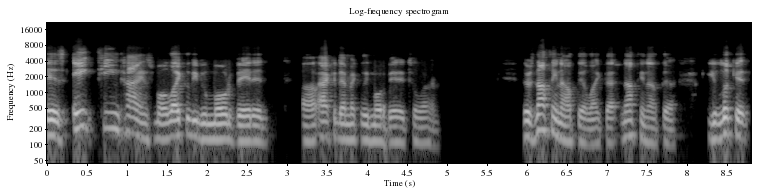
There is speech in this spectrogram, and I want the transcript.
Is 18 times more likely to be motivated, uh, academically motivated to learn. There's nothing out there like that. Nothing out there. You look at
